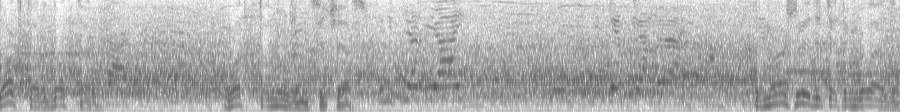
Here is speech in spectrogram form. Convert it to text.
Доктор, доктор, вот кто нужен сейчас. Ты можешь видеть этим глазом?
